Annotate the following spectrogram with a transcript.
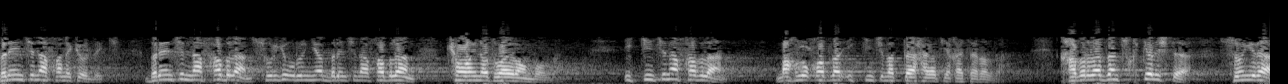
Birinchi nafhani ko'rdik. Birinchi nafha bilan, surga uringan birinchi nafha bilan koinot vayron bo'ldi. Ikkinchi nafha bilan mahluqotlar ikkinchi marta hayotga qaytarildi. Qabrlardan chiqib kelishdi. So'ngra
